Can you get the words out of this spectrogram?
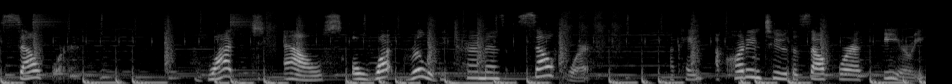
self worth, what else or what really determines self worth? Okay. According to the self worth theory,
